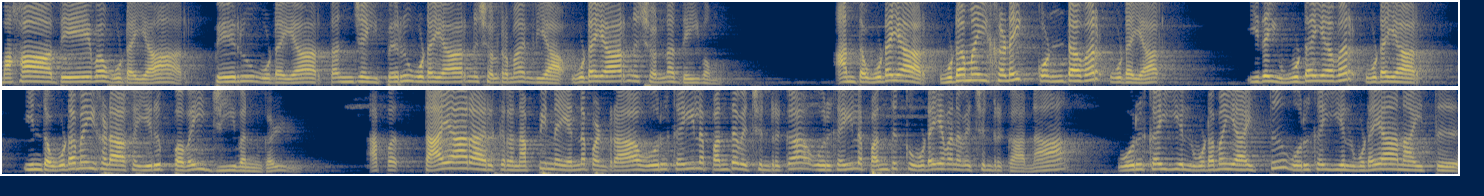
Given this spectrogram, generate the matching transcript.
மகாதேவ உடையார் பெரு உடையார் தஞ்சை பெரு உடையார்னு சொல்கிறோமா இல்லையா? உடையார்னு சொன்ன தெய்வம். அந்த உடையார் உடைமைகளை கொண்டவர் உடையார். இதை உடையவர் உடையார். இந்த உடைமைகளாக இருப்பவை ஜீவன்கள். அப்போ தாயாராக இருக்கிற நப்பின்னை என்ன பண்ணுறா ஒரு கையில் பந்தை வச்சுட்டுருக்கா ஒரு கையில் பந்துக்கு உடையவனை வச்சுட்டுருக்கானா ஒரு கையில் உடமையாய்த்து ஒரு கையில் உடையானாய்த்து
